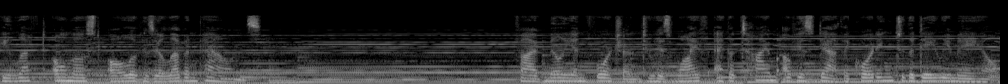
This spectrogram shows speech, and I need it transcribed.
he left almost all of his £11 5 million fortune to his wife at the time of his death according to the Daily Mail,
